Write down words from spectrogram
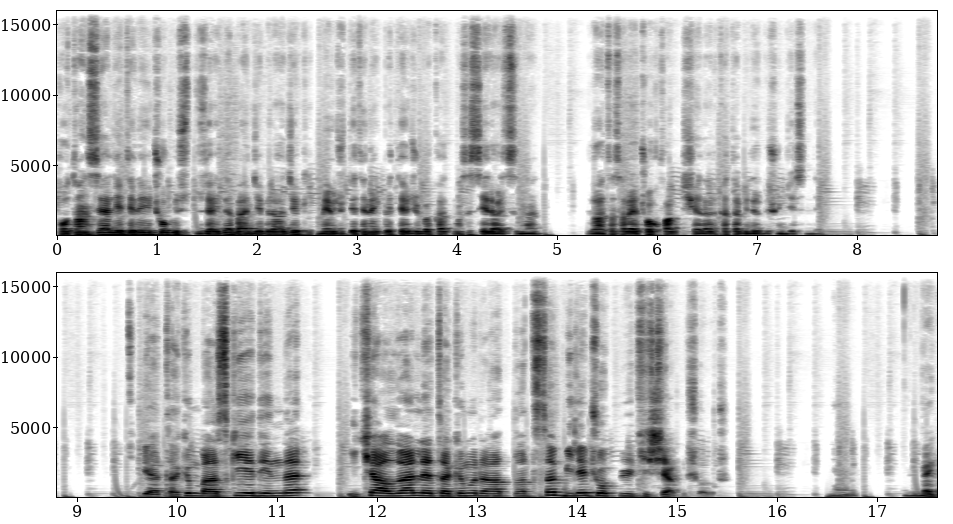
potansiyel yeteneği çok üst düzeyde. Bence birazcık mevcut yetenek ve tecrübe katması seri açısından Galatasaray'a çok farklı şeyler katabilir düşüncesinde. Ya takım baskı yediğinde iki alverle takımı rahatlatsa bile çok büyük iş yapmış olur. Yani ve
